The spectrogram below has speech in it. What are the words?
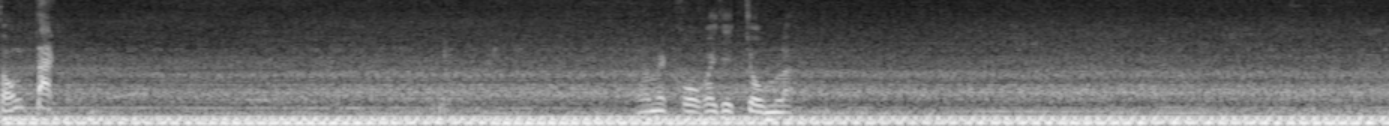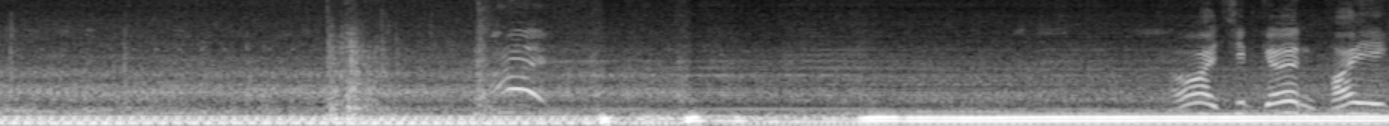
สองตักแล้วแมคโครก็จะจมละ ไป โอ้ย ชิดเกิน ถ อยอีก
